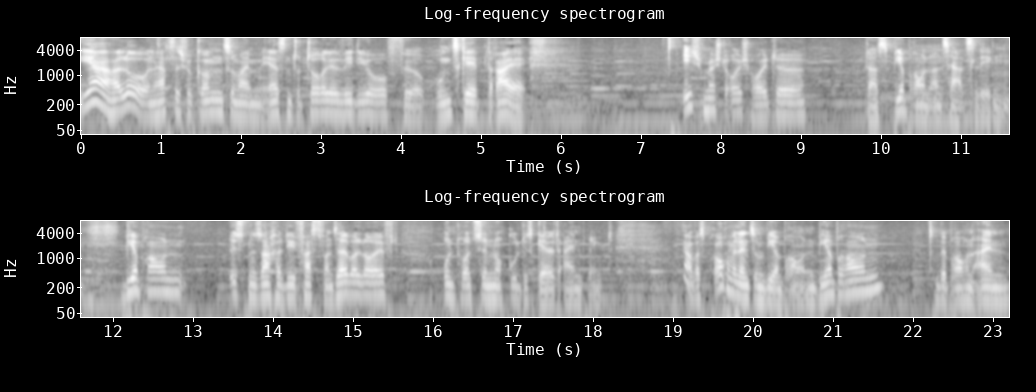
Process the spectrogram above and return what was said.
Ja, hallo und herzlich willkommen zu meinem ersten Tutorial-Video für RuneScape 3. Ich möchte euch heute das Bierbrauen ans Herz legen. Bierbrauen ist eine Sache, die fast von selber läuft und trotzdem noch gutes Geld einbringt. Ja, was brauchen wir denn zum Bierbrauen? Bierbrauen, wir brauchen ein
